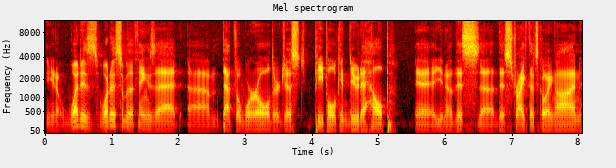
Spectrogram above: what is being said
you know what is what are some of the things that um, that the world or just people can do to help uh, you know this uh, this strike that's going on,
